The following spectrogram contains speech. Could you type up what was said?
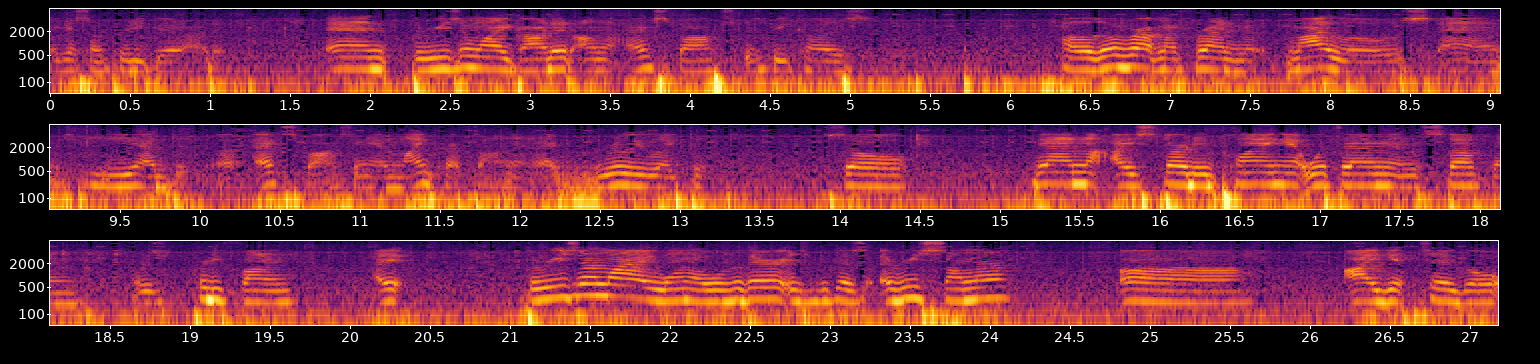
I guess I'm pretty good at it. And the reason why I got it on the Xbox is because I was over at my friend Milo's and he had the Xbox and he had Minecraft on it. I really liked it. So then I started playing it with them and stuff and it was pretty fun. I the reason why I went over there is because every summer uh, I get to go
